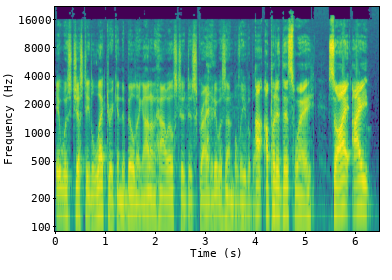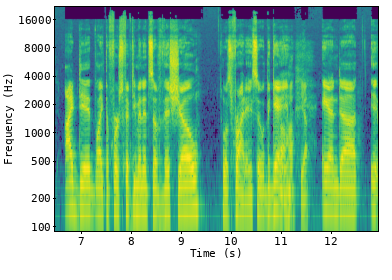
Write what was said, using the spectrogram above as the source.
it was just electric in the building. I don't know how else to describe it. It was unbelievable. I'll put it this way. So I I I did like the first fifty minutes of this show it was Friday, so the game. Uh-huh, yeah. And uh, it,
